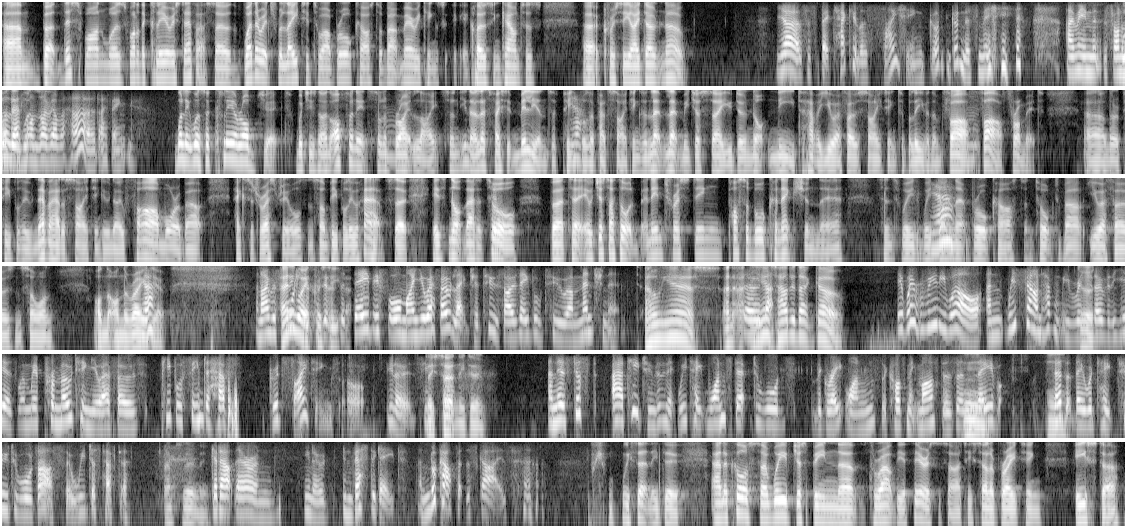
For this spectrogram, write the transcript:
Um, but this one was one of the clearest ever. So whether it's related to our broadcast about Mary King's close encounters, uh, Chrissy, I don't know. Yeah, it's a spectacular sighting. Good, goodness me. I mean, it's one of well, the best was, ones I've ever heard, I think. Well, it was a clear object, which is nice. Often it's sort of mm. bright lights, and you know, let's face it, millions of people yeah. have had sightings. And let let me just say, you do not need to have a UFO sighting to believe in them. Far, mm. far from it. Uh, there are people who've never had a sighting who know far more about extraterrestrials than some people who have. So it's not that at all. But uh, it was just, I thought, an interesting possible connection there, since we we'd yeah. done that broadcast and talked about UFOs and so on on the on the radio. Yeah. And I was anyway, because Chrissy, it was the day before my UFO lecture too, so I was able to um, mention it. Oh yes, and uh, yes, that, how did that go? It went really well, and we've found, haven't we, Richard, Good. over the years, when we're promoting UFOs, people seem to have good sightings, or you know, it seems They to, certainly do. And it's just our teachings, isn't it? We take one step towards the great ones, the cosmic masters, and Mm. they've Mm. said that they would take two towards us. So we just have to Absolutely. get out there and you know investigate and look up at the skies. we certainly do. And of course, uh, we've just been uh, throughout the Aetherius Society celebrating Easter,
